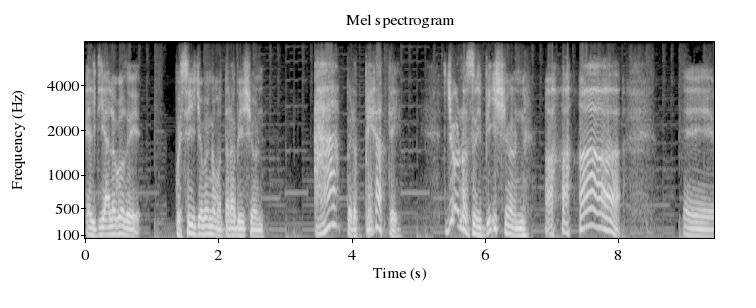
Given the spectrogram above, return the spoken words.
El diálogo de, pues sí, yo vengo a matar a Vision. Ah, pero espérate. Yo no soy Vision. Eh,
